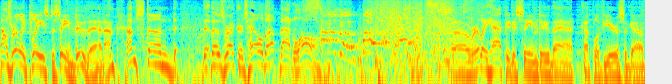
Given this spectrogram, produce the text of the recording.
I was really pleased to see him do that. I'm, I'm stunned that those records held up that long. So really happy to see him do that a couple of years ago.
